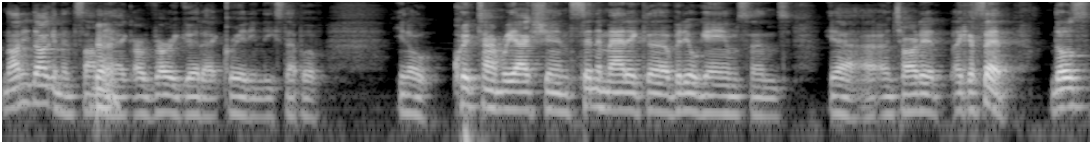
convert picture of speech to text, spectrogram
Naughty Dog and Insomniac are very good at creating these type of, you know, quick time reaction, cinematic uh, video games, and yeah, uh, Uncharted. Like I said, those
